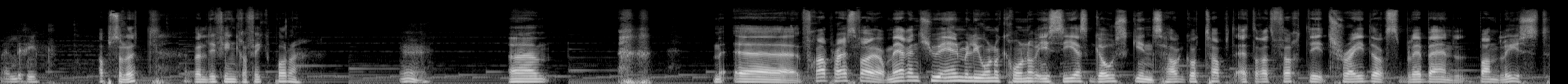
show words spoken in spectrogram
Veldig fint. absolutt. Veldig fin grafikk på det. Mm. Um, eh, fra Pressfire. Mer enn 21 millioner kroner i CS GO-skins har gått tapt etter at 40 traders ble ban bannlyst.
